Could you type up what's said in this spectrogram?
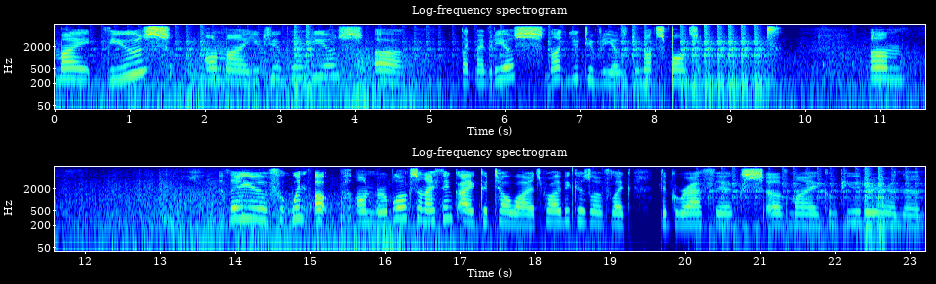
my views on my YouTube videos, uh, like my videos, not YouTube videos, do not sponsor. Um, they've went up on Roblox, and I think I could tell why. It's probably because of like the graphics of my computer, and then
